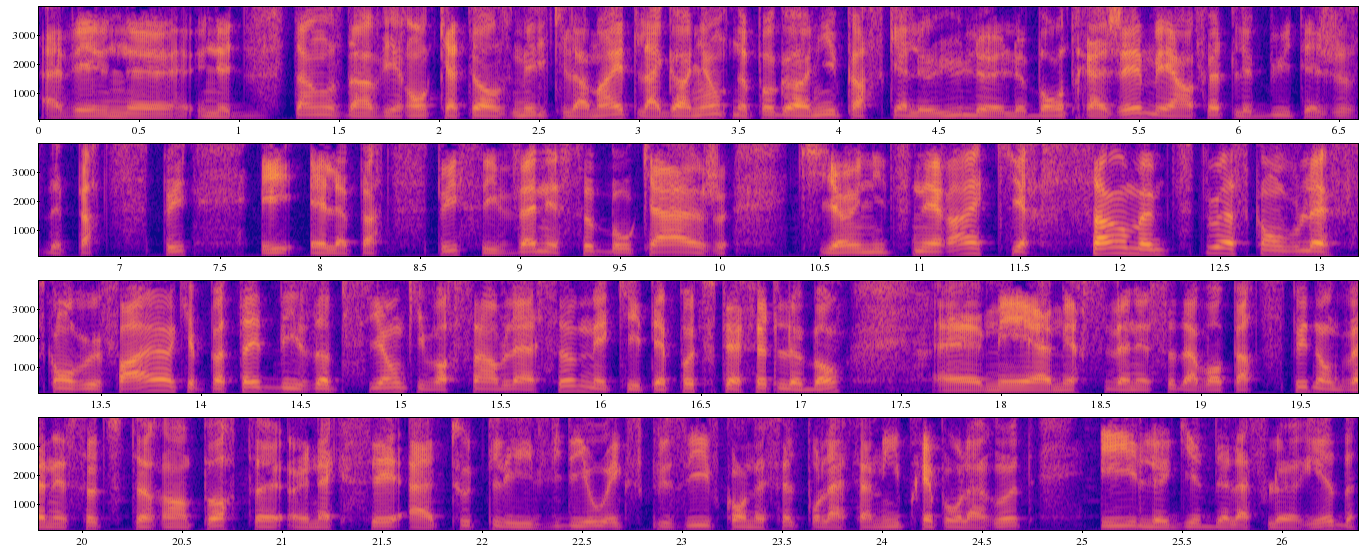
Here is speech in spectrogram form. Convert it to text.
avait une, distance d'environ 14 000 km. La gagnante n'a pas gagné parce qu'elle a eu le, bon trajet, mais en fait, le but était juste de participer, et elle a participé. C'est Vanessa Bocage, qui a un itinéraire qui ressemble un petit peu à ce qu'on voulait, ce qu'on veut faire, qu'il y a peut-être des options qui vont ressembler à ça, mais qui n'étaient pas tout à fait le bon. Euh, mais euh, merci Vanessa d'avoir participé. Donc Vanessa, tu te remportes un accès à toutes les vidéos exclusives qu'on a faites pour la famille Prêt pour la route et le guide de la Floride.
